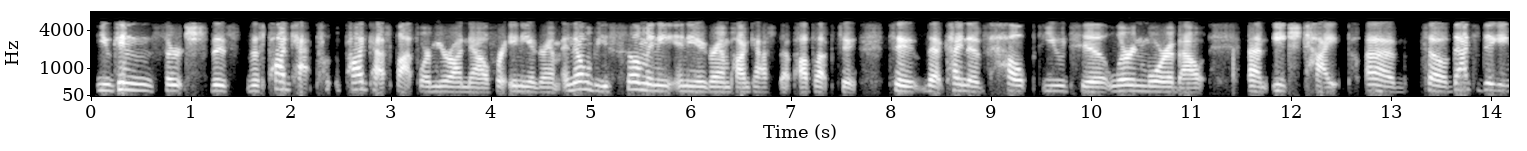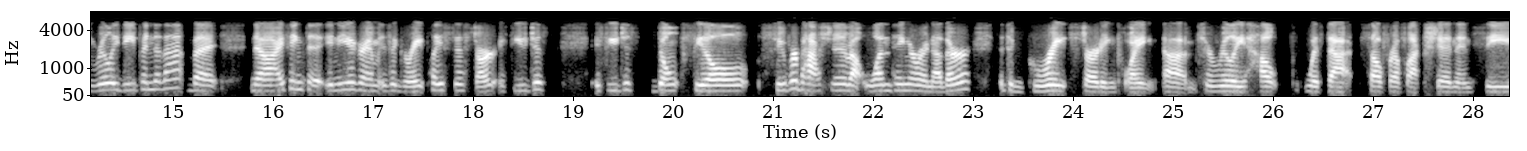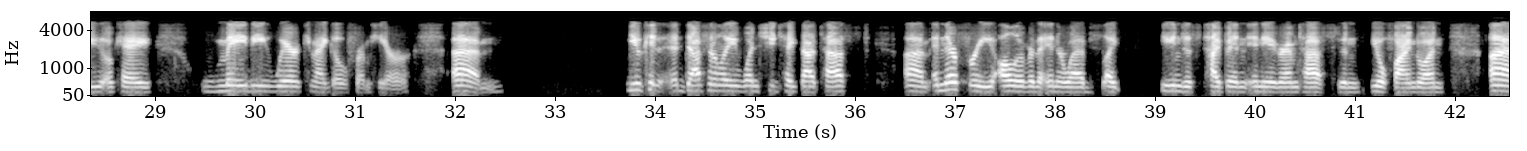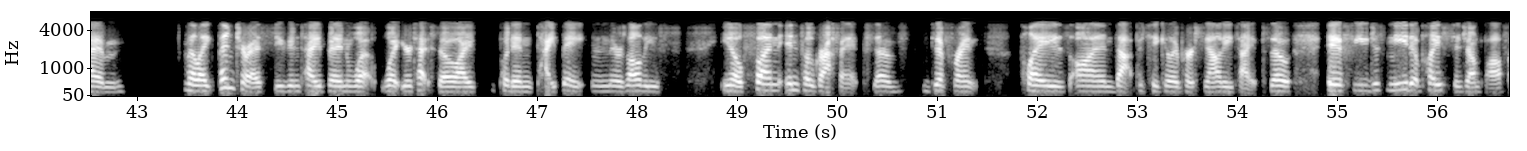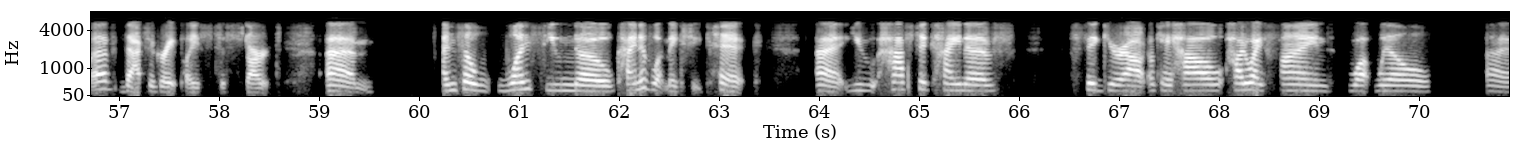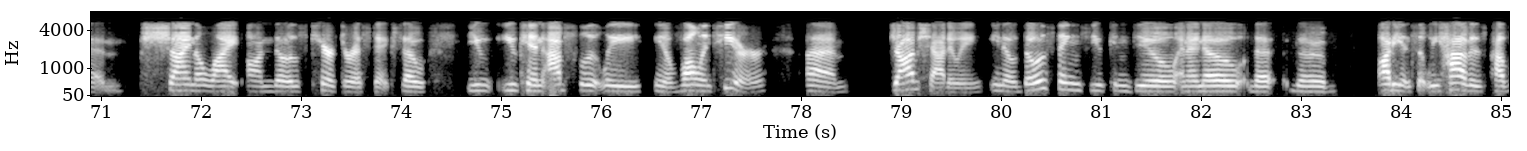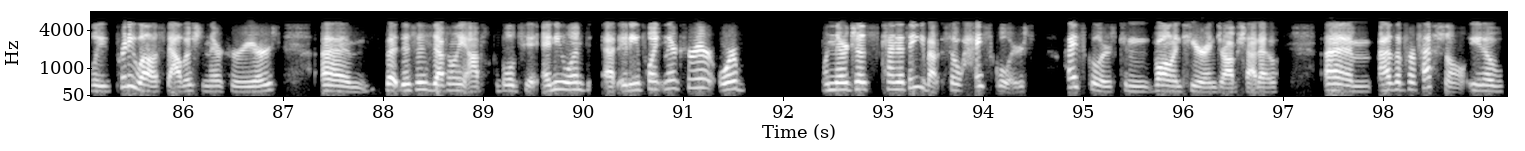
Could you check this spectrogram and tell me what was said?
you can search this this podcast podcast platform you're on now for Enneagram, and there will be so many Enneagram podcasts that pop up to to that kind of help you to learn more about um, each type. Um, so that's digging really deep into that. But no, I think that Enneagram is a great place to start if you just if you just don't feel super passionate about one thing or another. It's a great starting point um, to really help with that self reflection and see okay maybe where can I go from here? Um, you can uh, definitely once you take that test, um, and they're free all over the interwebs. Like you can just type in Enneagram test and you'll find one. Um, but like Pinterest, you can type in what what your type. So I put in type eight, and there's all these you know fun infographics of different plays on that particular personality type. So if you just need a place to jump off of, that's a great place to start. Um, and so once you know kind of what makes you tick, uh, you have to kind of figure out, okay, how how do I find what will um, shine a light on those characteristics? So you you can absolutely you know volunteer um, job shadowing, you know, those things you can do. And I know that the audience that we have is probably pretty well established in their careers. Um, but this is definitely applicable to anyone at any point in their career or when they're just kind of thinking about it. So high schoolers, high schoolers can volunteer and job shadow. Um, as a professional, you know,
